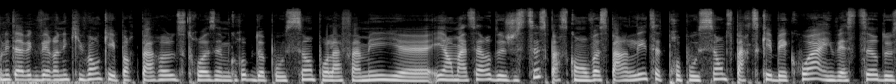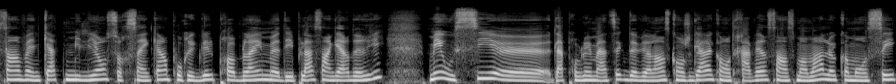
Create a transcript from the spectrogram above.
On est avec Véronique Yvon, qui est porte-parole du troisième groupe d'opposition pour la famille euh, et en matière de justice, parce qu'on va se parler de cette proposition du Parti québécois à investir 224 millions sur cinq ans pour régler le problème des places en garderie, mais aussi euh, de la problématique de violence conjugale qu'on traverse en ce moment. Là, comme on sait,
